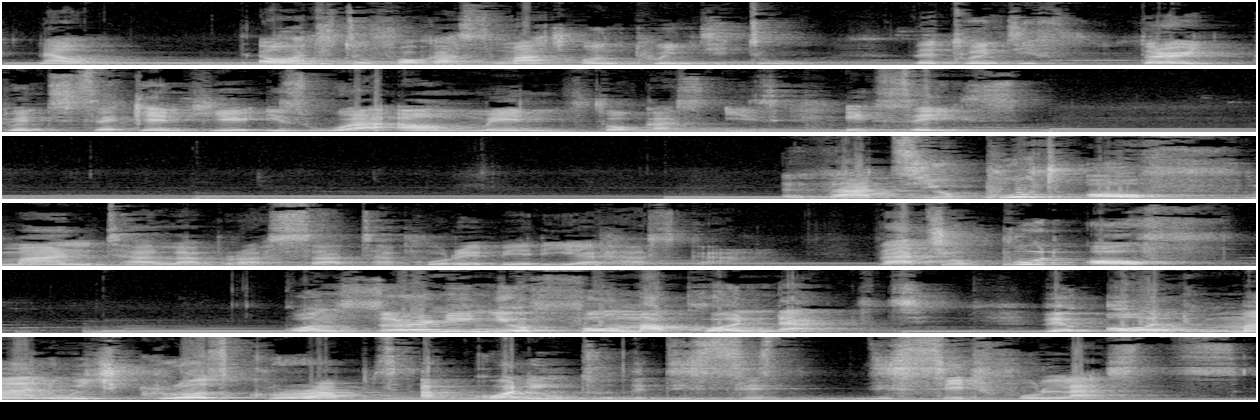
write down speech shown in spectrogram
Now, I want you to focus much on 22. The 23rd, 22nd here is where our main focus is. It says, that you put off mantala brasata kureberia haska that you put off concerning your former conduct the old man which grows corrupt according to the deceit, deceitful lusts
